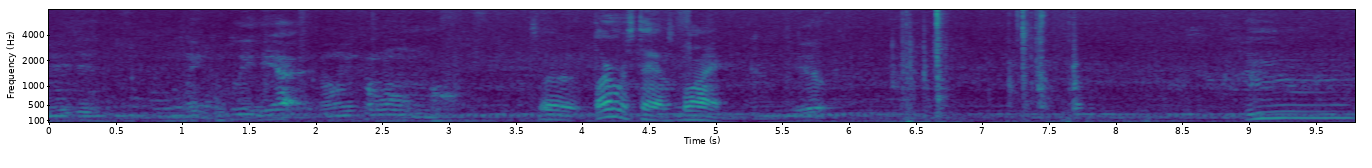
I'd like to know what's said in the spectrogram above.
It just went completely out. Don't even come on. So thermostat's blank. Yep. Mm.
